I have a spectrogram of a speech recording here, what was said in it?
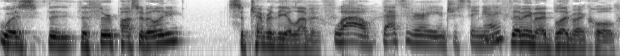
was the, the third possibility September the 11th. Wow. That's very interesting, eh? That made my blood run cold.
